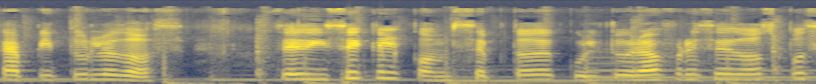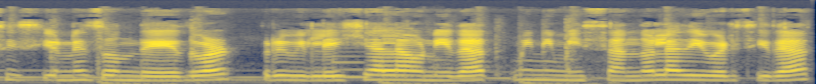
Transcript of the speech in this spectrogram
Capítulo 2. Se dice que el concepto de cultura ofrece dos posiciones donde Edward privilegia la unidad minimizando la diversidad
